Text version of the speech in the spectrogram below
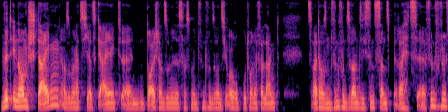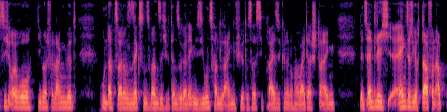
wird enorm steigen. Also man hat sich jetzt geeinigt, äh, in Deutschland zumindest, dass man 25 Euro pro Tonne verlangt. 2025 sind es dann bereits 55 äh, Euro, die man verlangen wird. Und ab 2026 wird dann sogar der Emissionshandel eingeführt. Das heißt, die Preise können dann nochmal weiter steigen. Letztendlich äh, hängt es natürlich auch davon ab,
